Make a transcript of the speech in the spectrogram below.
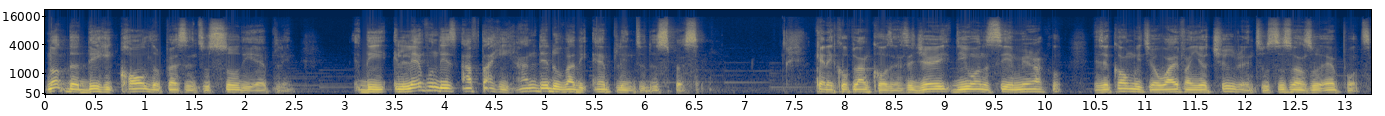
not the day he called the person to sow the airplane the 11 days after he handed over the airplane to this person, Kenneth Copeland calls and says, Jerry, do you want to see a miracle? He said, come with your wife and your children to so and so airport.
